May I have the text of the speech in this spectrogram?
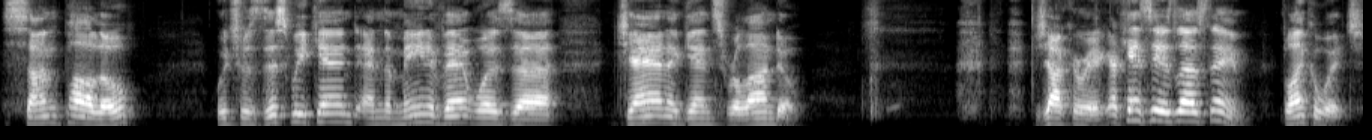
San Paulo, which was this weekend, and the main event was uh, Jan against Rolando. Jacare. I can't say his last name. Blankowicz.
